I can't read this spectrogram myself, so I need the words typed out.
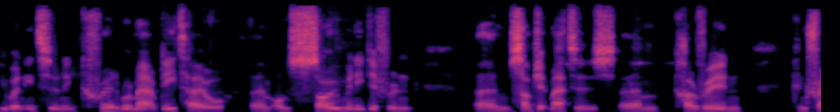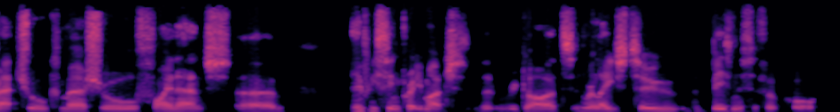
you went into an incredible amount of detail um, on so many different um, subject matters, um, covering contractual, commercial, finance, um, everything pretty much that regards and relates to the business of football.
